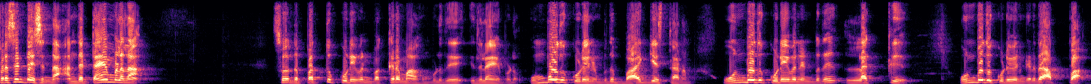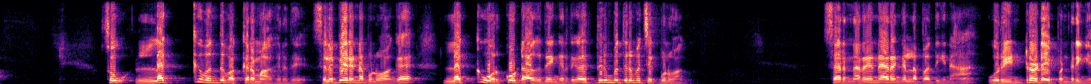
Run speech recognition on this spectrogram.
ப்ரெசன்டேஷன் தான் அந்த டைமில் தான். ஸோ அந்த பத்து கூடையவன் வக்கரமாகும் பொழுது இதெல்லாம் ஏற்படும். ஒன்பது கூடையவன் என்பது பாக்கியஸ்தானம் ஒன்பது கூடையவன் என்பது லக்கு. ஒன்பது கூடையவன்கிறது அப்பா. ஸோ லக்கு வந்து வக்கரமாகிறது. சில பேர் என்ன பண்ணுவாங்க? லக்கு ஒர்க் அவுட் ஆகுதுங்கிறதுக்காக திரும்ப திரும்ப செக் பண்ணுவாங்க. சார் நிறைய நேரங்களில் பார்த்தீங்கன்னா ஒரு இன்ட்ரோடே பண்ணுறீங்க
